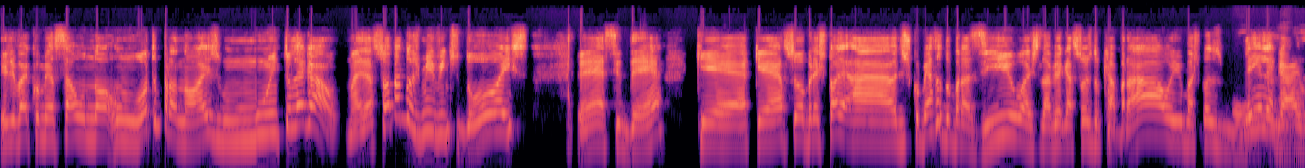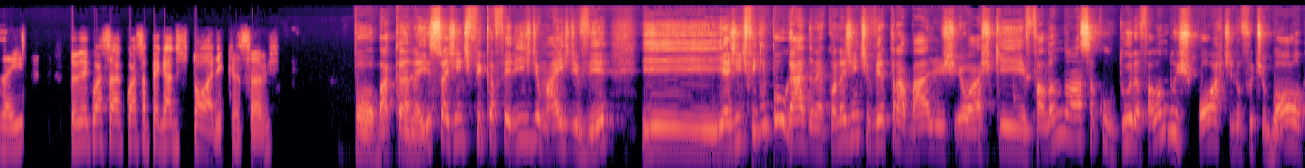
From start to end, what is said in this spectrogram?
ele vai começar um, um outro para nós muito legal. Mas é só para 2022, é, se der, que é, que é sobre a história, a descoberta do Brasil, as navegações do Cabral e umas coisas bem legais aí, também com essa, com essa pegada histórica, sabe? Pô, bacana. Isso a gente fica feliz demais de ver e, e, a gente fica empolgado, né? Quando a gente vê trabalhos, eu acho que falando da nossa cultura, falando do esporte, do futebol,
